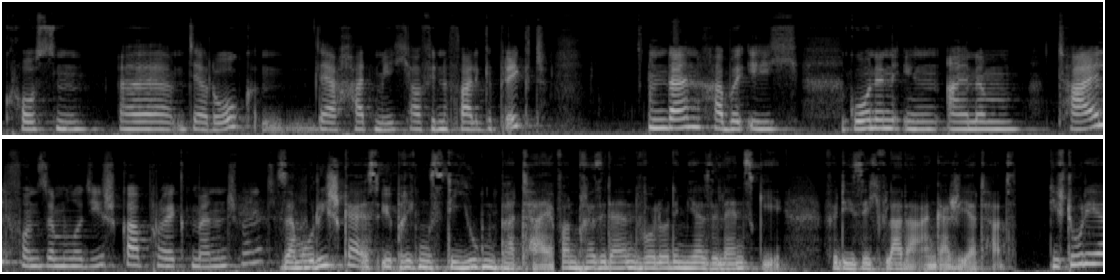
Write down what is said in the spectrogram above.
großen äh, Dialog, der hat mich auf jeden Fall geprägt. Und dann habe ich begonnen in einem Teil von Samurishka Projektmanagement. Samurishka ist übrigens die Jugendpartei von Präsident Volodymyr Zelensky, für die sich Vlada engagiert hat. Die Studie,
